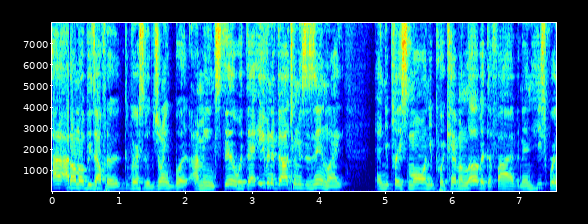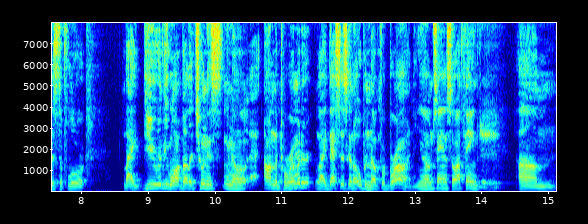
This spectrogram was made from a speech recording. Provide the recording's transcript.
I, I don't know if he's out for the rest of the joint, but I mean, still with that, even if Valanciunas is in, like, and you play small and you put Kevin Love at the five, and then he spreads the floor, Like, do you really want Valanciunas, you know, on the perimeter? Like, that's just gonna open up for Braun. You know what I'm saying? So I think, Yeah. um,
